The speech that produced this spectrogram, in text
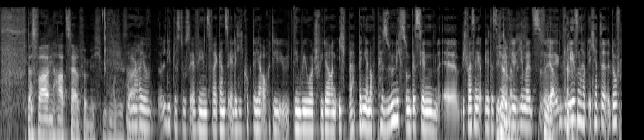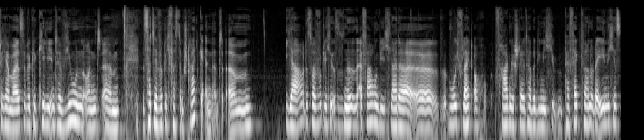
pff, das war ein Hard Sell für mich, muss ich sagen. Mario, lieb, dass du es erwähnst, weil ganz ehrlich, ich guckte ja auch die, den Rewatch wieder und ich bin ja noch persönlich so ein bisschen, äh, ich weiß nicht, ob ihr das ich Interview jemals äh, ja. gelesen habt. Ich hatte, durfte ja mal Sibylke Kelly interviewen und ähm, es hat ja wirklich fast im Streit geendet. Ähm, ja, das war wirklich das ist eine Erfahrung, die ich leider, äh, wo ich vielleicht auch Fragen gestellt habe, die nicht perfekt waren oder ähnliches.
